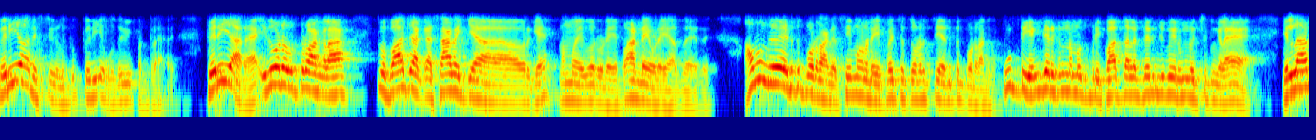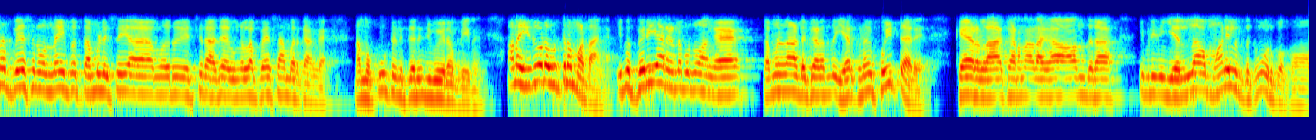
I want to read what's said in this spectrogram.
பெரியாரிஸ்டுகளுக்கு பெரிய உதவி பண்ணுறாரு பெரியார இதோட விட்டுருவாங்களா? இப்போ பாஜக சாணக்கியா அவருக்கு நம்ம இவருடைய பாண்டையுடைய அந்த இது. அவங்க எடுத்து போடுறாங்க சீமானுடைய பேச்சை தொடர்ச்சி எடுத்து போடுறாங்க. கூட்டு எங்கே இருக்குன்னு நமக்கு இப்படி பார்த்தாலே தெரிஞ்சு போயிரும்னு வச்சுக்கோங்களேன். எல்லாரும் பேசணும்னா இப்போ தமிழிசை அவர் எச் ராஜா இவங்கெல்லாம் பேசாமல் இருக்காங்க. நம்ம கூட்டணி தெரிஞ்சு போயிடும் அப்படின்னு. ஆனால் இதோட விட்டுற மாட்டாங்க. இப்போ பெரியார் என்ன பண்ணுவாங்க? தமிழ்நாடு கடந்து ஏற்கனவே போயிட்டாரு. கேரளா கர்நாடகா ஆந்திரா இப்படி நீங்கள் எல்லா மாநிலத்துக்கும் ஒரு பக்கம்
